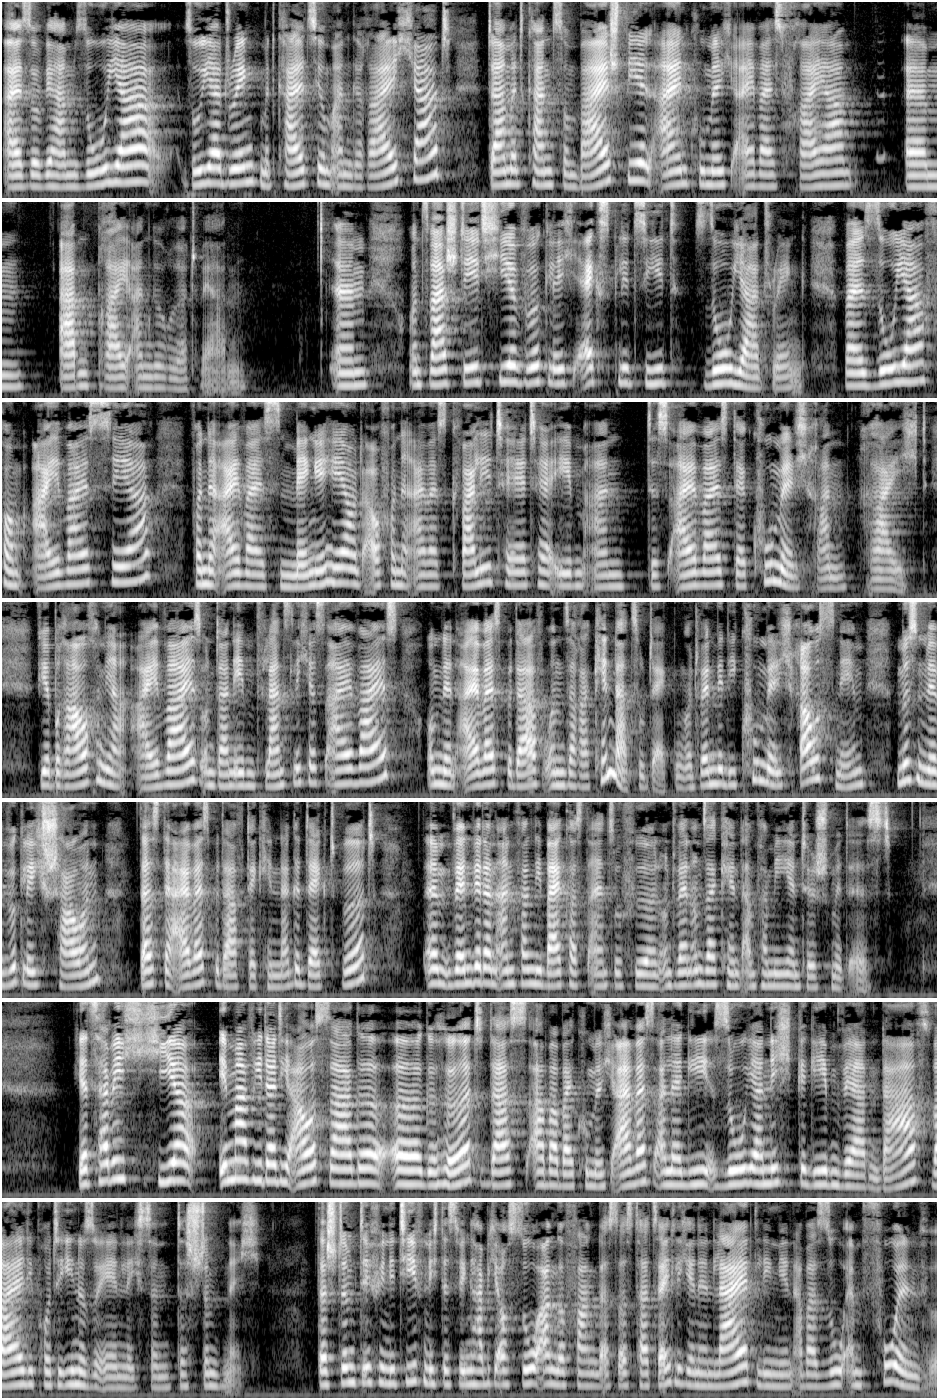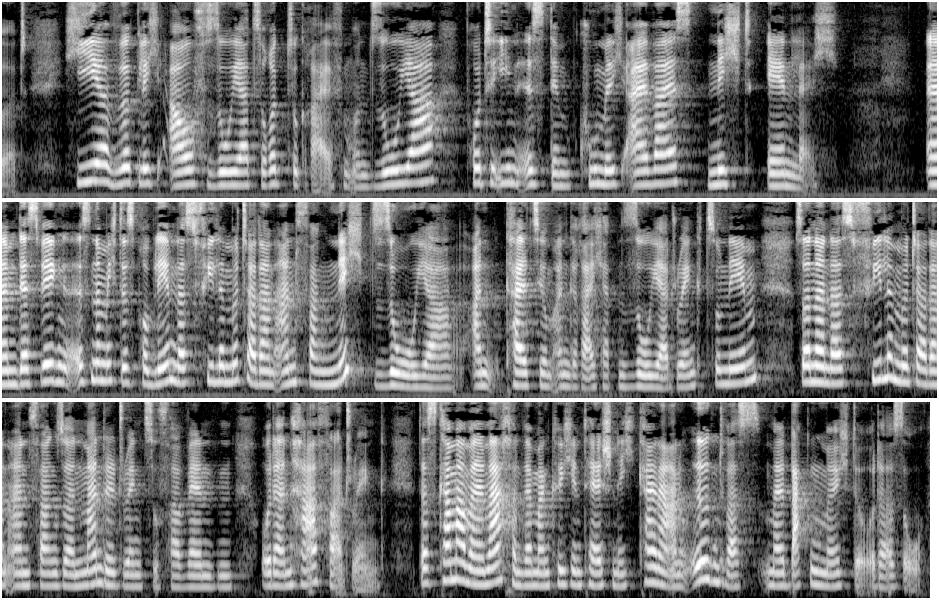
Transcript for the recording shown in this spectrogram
Also wir haben Soja, Sojadrink mit Kalzium angereichert. Damit kann zum Beispiel ein Kuhmilch-eiweißfreier ähm, Abendbrei angerührt werden. Ähm, und zwar steht hier wirklich explizit Sojadrink, weil Soja vom Eiweiß her von der Eiweißmenge her und auch von der Eiweißqualität her eben an das Eiweiß der Kuhmilch ranreicht. Wir brauchen ja Eiweiß und dann eben pflanzliches Eiweiß, um den Eiweißbedarf unserer Kinder zu decken. Und wenn wir die Kuhmilch rausnehmen, müssen wir wirklich schauen, dass der Eiweißbedarf der Kinder gedeckt wird, ähm, wenn wir dann anfangen, die Beikost einzuführen und wenn unser Kind am Familientisch mit ist. Jetzt habe ich hier immer wieder die Aussage äh, gehört, dass aber bei Kuhmilch-Eiweißallergie Soja nicht gegeben werden darf, weil die Proteine so ähnlich sind. Das stimmt nicht. Das stimmt definitiv nicht. Deswegen habe ich auch so angefangen, dass das tatsächlich in den Leitlinien aber so empfohlen wird, hier wirklich auf Soja zurückzugreifen. Und Soja-Protein ist dem Kuhmilcheiweiß nicht ähnlich. Ähm, deswegen ist nämlich das Problem, dass viele Mütter dann anfangen, nicht Soja, an Calcium angereicherten Sojadrink zu nehmen, sondern dass viele Mütter dann anfangen, so einen Mandeldrink zu verwenden oder einen Haferdrink. Das kann man mal machen, wenn man küchentechnisch, keine Ahnung, irgendwas mal backen möchte oder so.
